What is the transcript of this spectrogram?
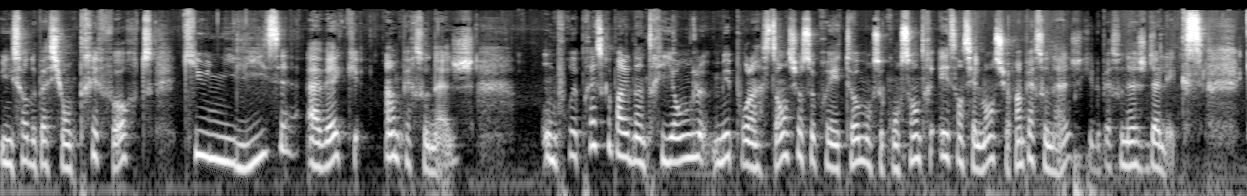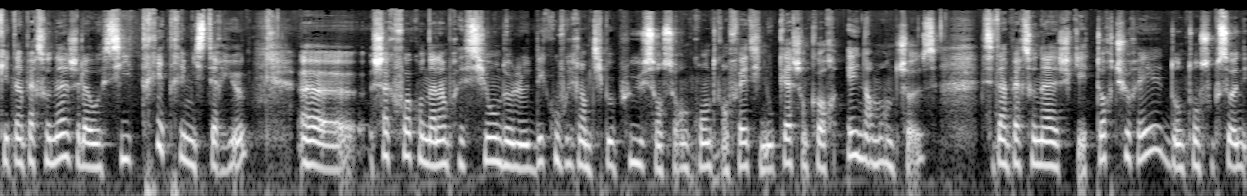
une histoire de passion très forte qui unit Lise avec un personnage. On pourrait presque parler d'un triangle, mais pour l'instant, sur ce premier tome, on se concentre essentiellement sur un personnage, qui est le personnage d'Alex, qui est un personnage là aussi très très mystérieux. Euh, chaque fois qu'on a l'impression de le découvrir un petit peu plus, on se rend compte qu'en fait, il nous cache encore énormément de choses. C'est un personnage qui est torturé, dont on soupçonne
